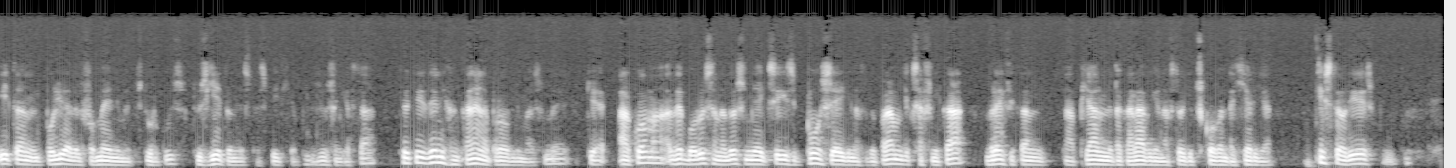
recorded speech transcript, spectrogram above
ήταν πολύ αδελφωμένοι με τους Τούρκους, τους γείτονες στα σπίτια που ζούσαν και αυτά και ότι δεν είχαν κανένα πρόβλημα ας πούμε και ακόμα δεν μπορούσαν να δώσουν μια εξήγηση πώς έγινε αυτό το πράγμα και ξαφνικά βρέθηκαν να πιάνουν τα καράβια αυτό και τους κόβαν τα χέρια. Ιστορίες που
